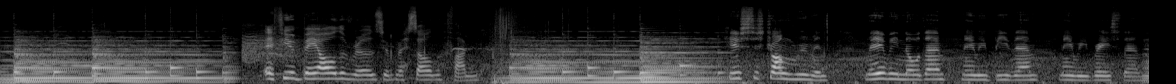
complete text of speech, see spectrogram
If you obey all the rules, you'll miss all the fun. Here's to strong women. May we know them, may we be them, may we raise them.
